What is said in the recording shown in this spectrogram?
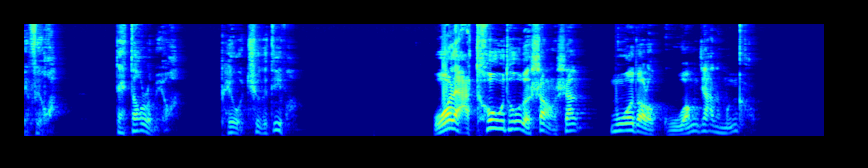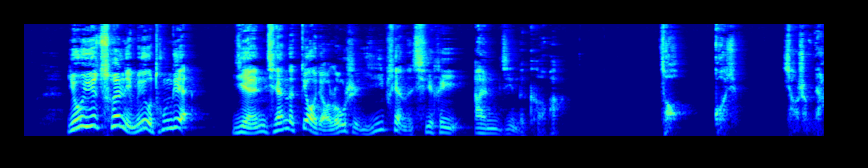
别废话，带刀了没有啊？陪我去个地方。我俩偷偷的上山，摸到了古王家的门口。由于村里没有通电，眼前的吊脚楼是一片的漆黑，安静的可怕。走过去，小声点。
